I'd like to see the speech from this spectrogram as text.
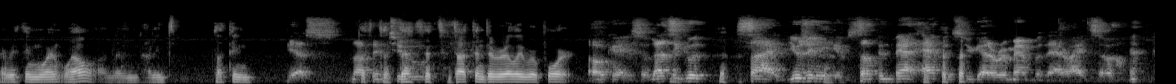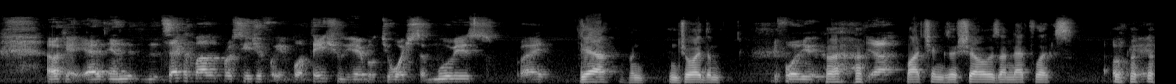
Everything went well. I mean, I didn't, nothing Yes, nothing that, to... nothing to really report. Okay, so that's a good sign. Usually if something bad happens, you got to remember that, right? So, okay, and, and the second part of the procedure for implantation, you're able to watch some movies, right? Yeah, and enjoyed them. Before you, yeah. Watching the shows on Netflix. okay.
